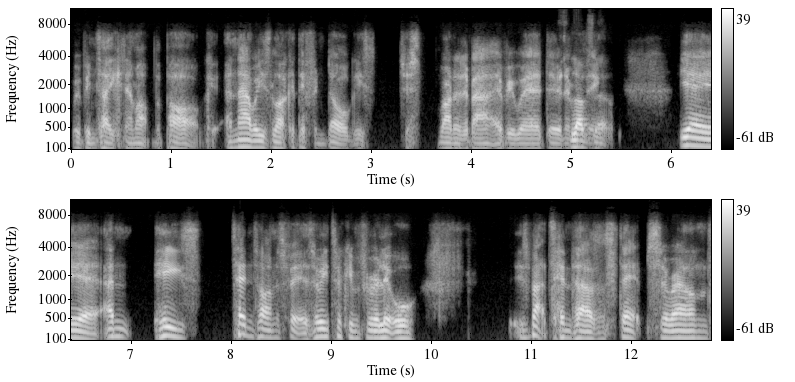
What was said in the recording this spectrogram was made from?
we've been taking him up the park. And now he's like a different dog. He's just running about everywhere, doing everything. Loves it. Yeah, yeah, yeah. And he's 10 times fitter. So he took him for a little, it's about 10,000 steps around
